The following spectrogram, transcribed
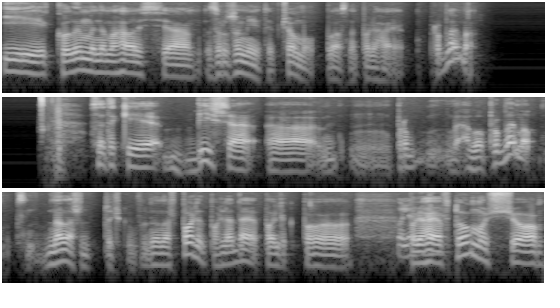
І коли ми намагалися зрозуміти, в чому власне полягає проблема, все-таки більша е, або проблема, на нашу точку, на наш погляд, поглядає, поля- по, полягає в тому, що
